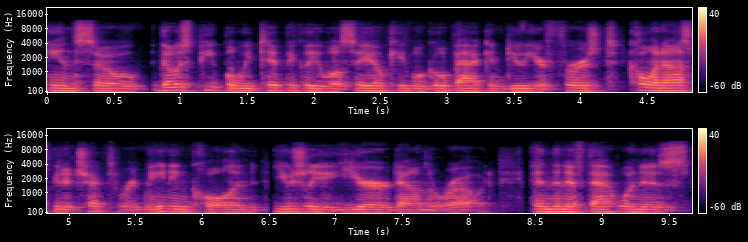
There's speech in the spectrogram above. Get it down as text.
And so those people we typically will say, okay, we'll go back and do your first colonoscopy to check the remaining colon, usually a year down the road. And then if that one is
